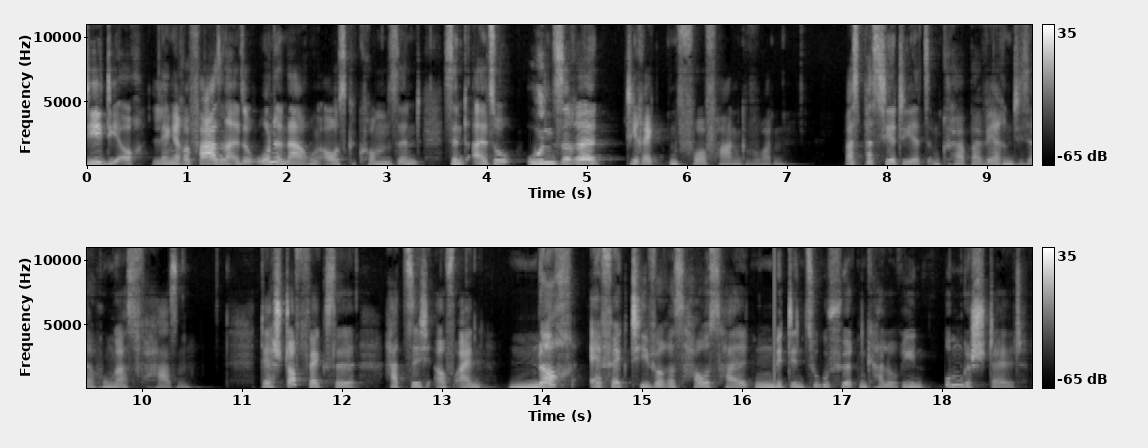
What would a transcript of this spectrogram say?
die, die auch längere Phasen, also ohne Nahrung ausgekommen sind, sind also unsere direkten Vorfahren geworden. Was passierte jetzt im Körper während dieser Hungersphasen? Der Stoffwechsel hat sich auf ein noch effektiveres Haushalten mit den zugeführten Kalorien umgestellt.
